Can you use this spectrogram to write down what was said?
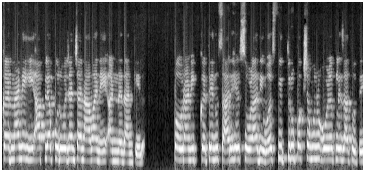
कर्णानेही आपल्या पूर्वजांच्या नावाने अन्नदान केलं. पौराणिक कथेनुसार हे सोळा दिवस पितृपक्ष म्हणून ओळखले जात होते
